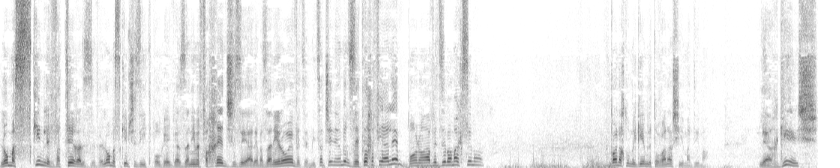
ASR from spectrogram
לא מסכים לוותר על זה ולא מסכים שזה יתפוגג, אז אני מפחד שזה ייעלם, אז אני לא אוהב את זה. מצד שני אני אומר, זה תכף ייעלם, בואו נאהב את זה במקסימום. פה אנחנו מגיעים לתובנה שהיא מדהימה. להרגיש,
